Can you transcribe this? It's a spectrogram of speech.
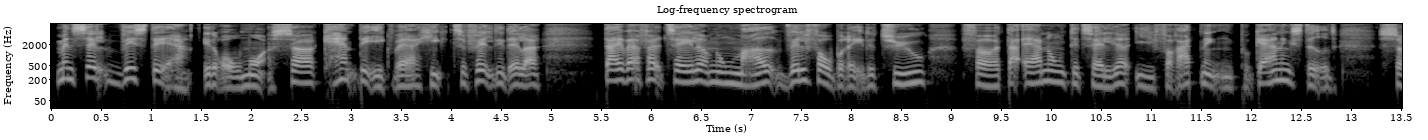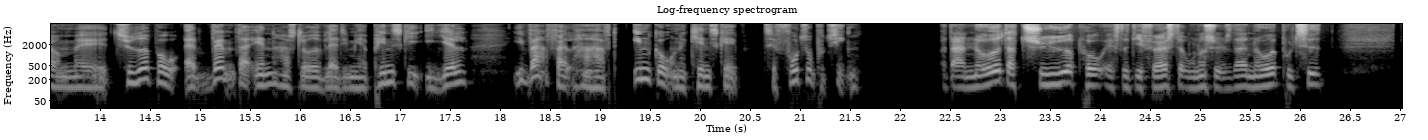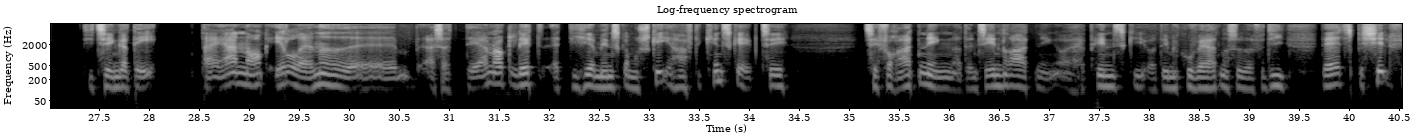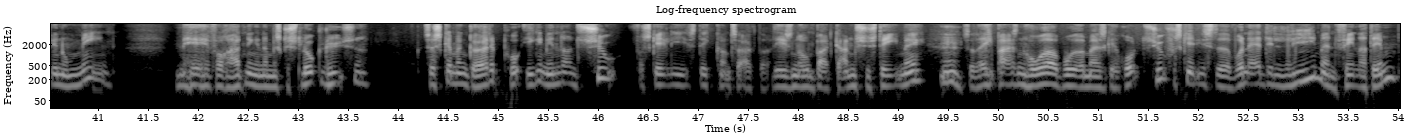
Men selv hvis det er et rovmor, så kan det ikke være helt tilfældigt, eller der er i hvert fald tale om nogle meget velforberedte 20, for der er nogle detaljer i forretningen på gerningsstedet, som øh, tyder på, at hvem der end har slået Vladimir Pinsky ihjel, i hvert fald har haft indgående kendskab til fotobutikken. Og der er noget, der tyder på, efter de første undersøgelser, der er noget, politiet de tænker, det der er nok et eller andet, øh, altså det er nok lidt, at de her mennesker måske har haft et kendskab til, til forretningen og dens indretning og Hapinski og det med kuverten osv., fordi det er et specielt fænomen med forretningen, når man skal slukke lyset, så skal man gøre det på ikke mindre end syv forskellige stikkontakter. Det er sådan åbenbart et gammelt system, ikke? Mm. Så der er ikke bare sådan en hovedafbrud, man skal rundt syv forskellige steder. Hvordan er det lige, man finder dem?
